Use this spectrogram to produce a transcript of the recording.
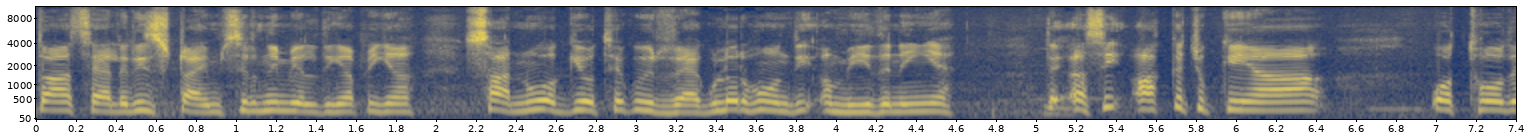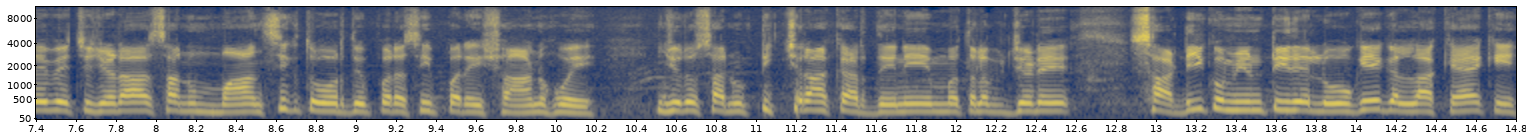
ਤਾਂ ਸੈਲਰੀਜ਼ ਟਾਈਮ ਸਿਰ ਨਹੀਂ ਮਿਲਦੀਆਂ ਪਈਆਂ। ਸਾਨੂੰ ਅੱਗੇ ਉੱਥੇ ਕੋਈ ਰੈਗੂਲਰ ਹੋਣ ਦੀ ਉਮੀਦ ਨਹੀਂ ਹੈ। ਤੇ ਅਸੀਂ ਅੱਕ ਚੁੱਕੇ ਹਾਂ ਉੱਥੋਂ ਦੇ ਵਿੱਚ ਜਿਹੜਾ ਸਾਨੂੰ ਮਾਨਸਿਕ ਤੌਰ ਦੇ ਉੱਪਰ ਅਸੀਂ ਪਰੇਸ਼ਾਨ ਹੋਏ, ਜਦੋਂ ਸਾਨੂੰ ਟੀਚਰਾਂ ਕਰਦੇ ਨੇ, ਮਤਲਬ ਜਿਹੜੇ ਸਾਡੀ ਕਮਿਊਨਿਟੀ ਦੇ ਲੋਕ ਇਹ ਗੱਲਾਂ ਕਹਿ ਕੇ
